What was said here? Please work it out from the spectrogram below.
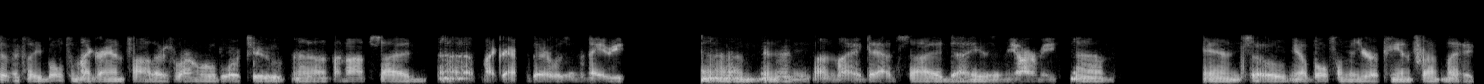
specifically, both of my grandfathers were in World War II. Uh, on my mom's side, uh, my grandfather was in the Navy, um, and then on my dad's side, uh, he was in the Army. Um, and so, you know, both on the European front, my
